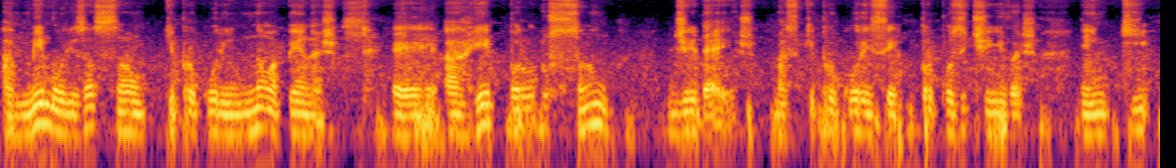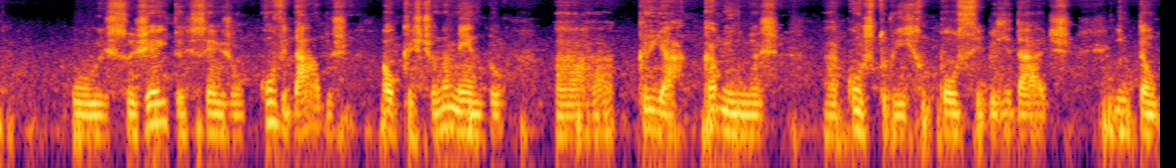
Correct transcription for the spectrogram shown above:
a memorização, que procurem não apenas é, a reprodução de ideias, mas que procurem ser propositivas, em que os sujeitos sejam convidados ao questionamento, a criar caminhos, a construir possibilidades. Então,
